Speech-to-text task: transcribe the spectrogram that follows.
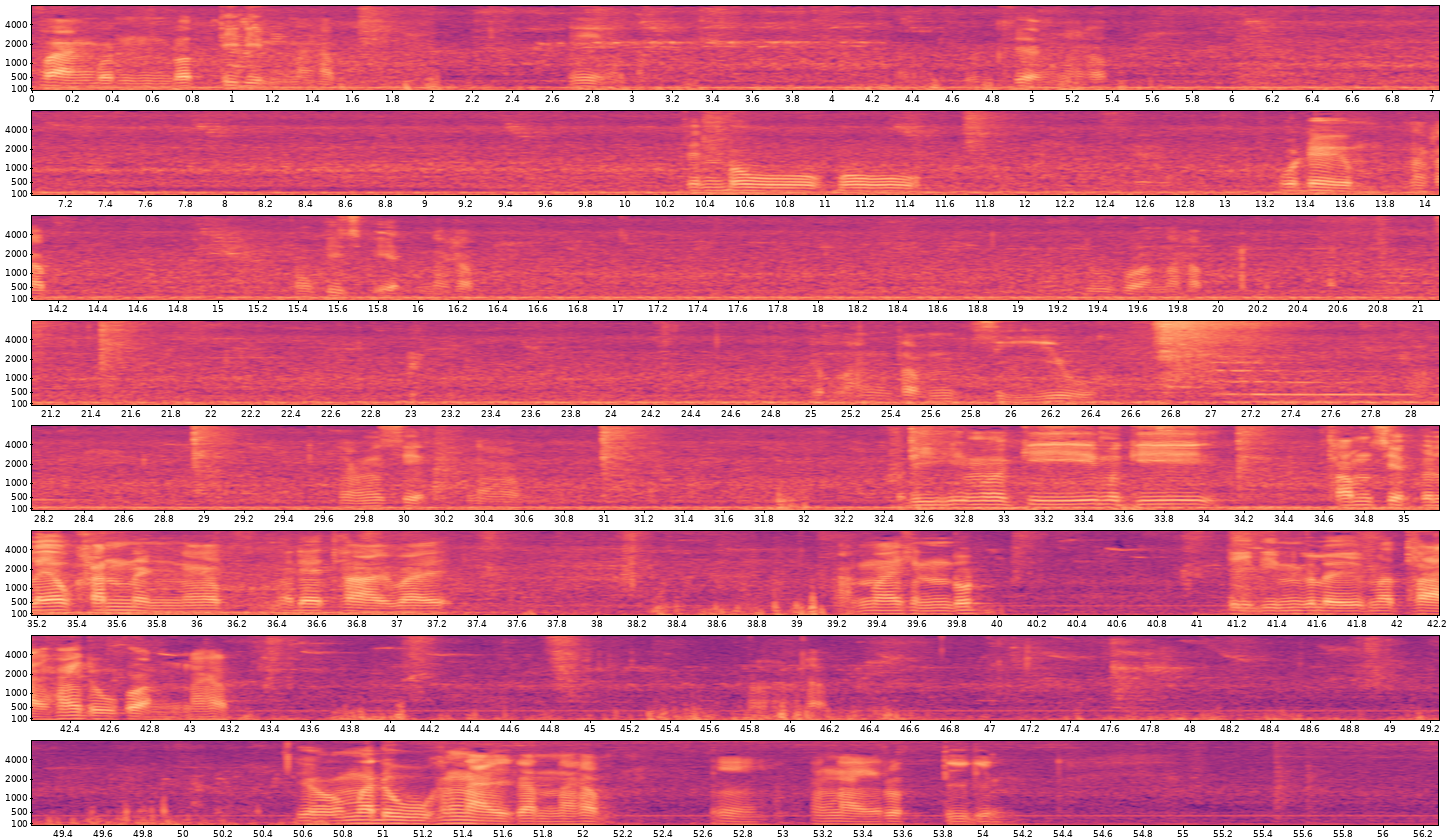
วางบนรถตีดินนะครับ นี่เครื่องนะครับ เป็นโบโบโบเดิมนะครับ ของ P11 นะครับ ดูก่อนนะครับ กำลังทำ สีอยู่ ยังไม่เสร็จนะครับพอดีเมื่อกี้เมื่อกี้ทำเสร็จไปแล้วคันหนึ่งนะครับ ไม่ได้ถ่ายไว้หันมาเห็นรถตีดินก็เลยมาถ่ายให้ดูก่อนนะครับครับ เดี๋ยวมาดูข้างในกันนะครับนี่ข้างในรถตีดิน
